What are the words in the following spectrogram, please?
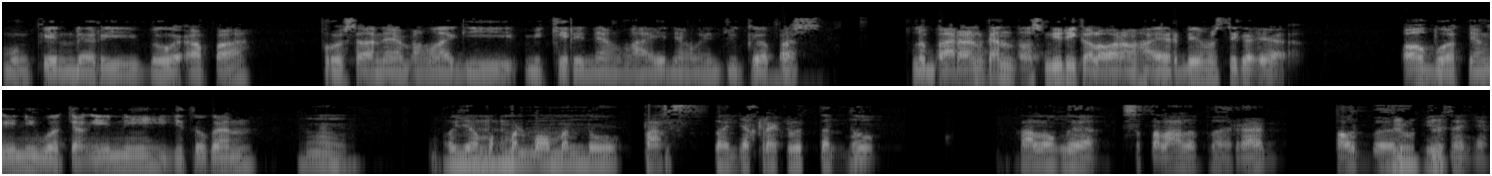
mungkin dari BW apa perusahaan emang lagi mikirin yang lain yang lain juga pas lebaran kan tau sendiri kalau orang HRD mesti kayak oh buat yang ini buat yang ini gitu kan Hmm. Oh ya Hmm. momen-momen tuh pas banyak rekrutan tuh kalau nggak setelah lebaran tahun baru Mhm. biasanya.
